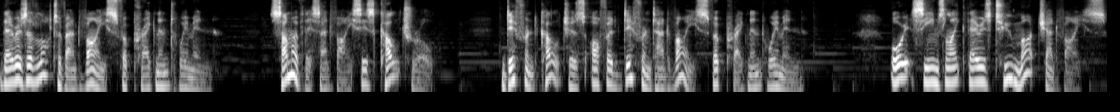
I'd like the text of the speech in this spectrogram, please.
There is a lot of advice for pregnant women. Some of this advice is cultural. Different cultures offer different advice for pregnant women. Or it seems like there is too much advice.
